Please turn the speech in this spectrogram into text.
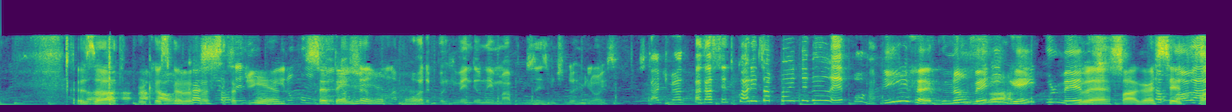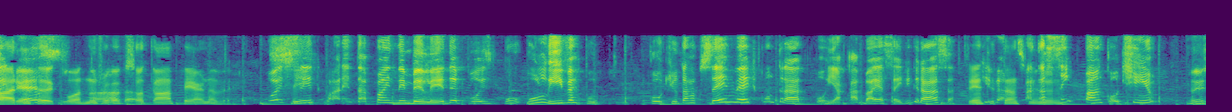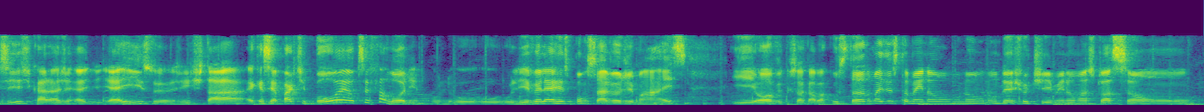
Exato, porque os caras vão fazer dinheiro. Você tem dinheiro. Na porra, depois que vendeu o Neymar por 222 milhões, os caras tiveram que pagar 140 pau em Dembélé, porra. Ih, velho, não vê Exato. ninguém por menos. É, pagar 140 quando não jogar que só tem uma perna, velho. Foi 140 pau em Dembélé, depois o, o Liverpool o Coutinho tava com 6 meses de contrato, porra, ia acabar, ia sair de graça. 30 e tantos milhões. 100 pau em Coutinho. Não existe, cara. É, é, isso. A gente tá. É que assim, a parte boa é o que você falou, Nino. O, o, o livro ele é responsável demais. E óbvio que isso acaba custando, mas isso também não, não, não deixa o time numa situação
